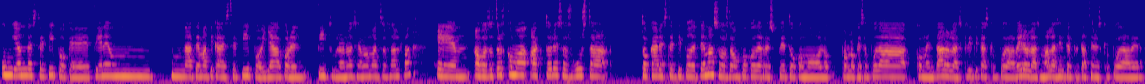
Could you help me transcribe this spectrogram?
un guion de este tipo que tiene una temática de este tipo ya por el título, ¿no? Se llama Machos Alfa. Eh, ¿A vosotros como actores os gusta tocar este tipo de temas o os da un poco de respeto como por lo que se pueda comentar o las críticas que pueda haber o las malas interpretaciones que pueda haber?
